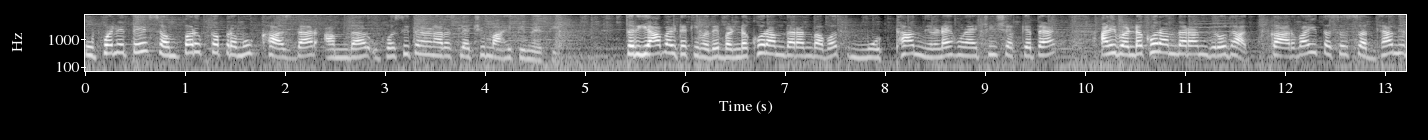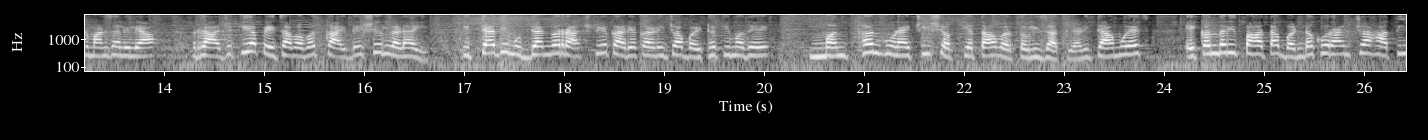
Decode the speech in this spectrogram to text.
उपनेते संपर्क प्रमुख खासदार आमदार उपस्थित राहणार असल्याची माहिती मिळते तर या बैठकीमध्ये बंडखोर आमदारांबाबत मोठा निर्णय होण्याची शक्यता आहे आणि बंडखोर आमदारांविरोधात कारवाई तसंच सध्या निर्माण झालेल्या राजकीय पेचाबाबत कायदेशीर लढाई इत्यादी मुद्द्यांवर राष्ट्रीय कार्यकारिणीच्या बैठकीमध्ये मंथन होण्याची शक्यता वर्तवली जाते आणि त्यामुळेच एकंदरीत पाहता बंडखोरांच्या हाती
